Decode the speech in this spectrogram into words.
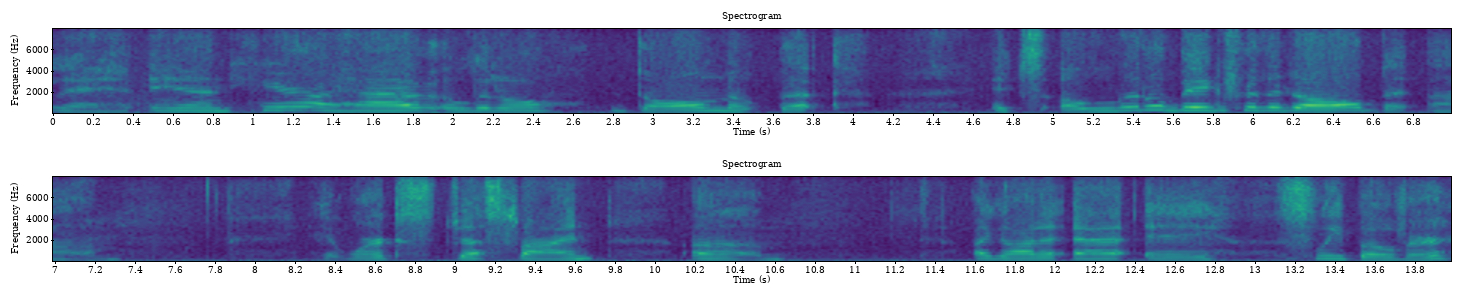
Okay, and here I have a little doll notebook. It's a little big for the doll, but um, it works just fine. Um, I got it at a sleepover.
